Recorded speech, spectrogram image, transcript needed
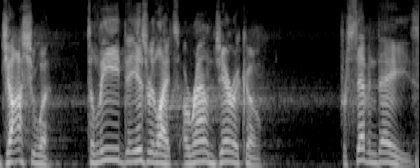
Joshua to lead the Israelites around Jericho, for seven days.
